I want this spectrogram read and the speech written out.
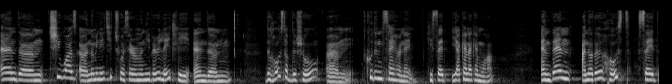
And um, she was uh, nominated to a ceremony very lately, and um, the host of the show um, couldn't say her name. He said Yaka Nakamura and then another host said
